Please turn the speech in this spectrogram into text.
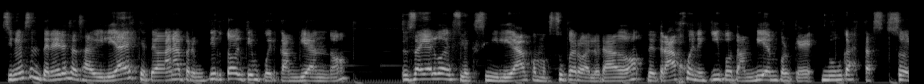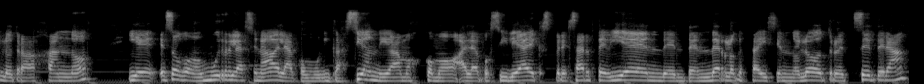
sino es en tener esas habilidades que te van a permitir todo el tiempo ir cambiando. Entonces hay algo de flexibilidad como súper valorado, de trabajo en equipo también, porque nunca estás solo trabajando. Y eso como muy relacionado a la comunicación, digamos, como a la posibilidad de expresarte bien, de entender lo que está diciendo el otro, etc.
